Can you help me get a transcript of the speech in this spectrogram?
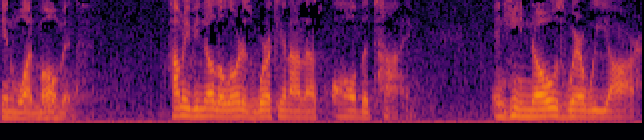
in one moment. How many of you know the Lord is working on us all the time? And He knows where we are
